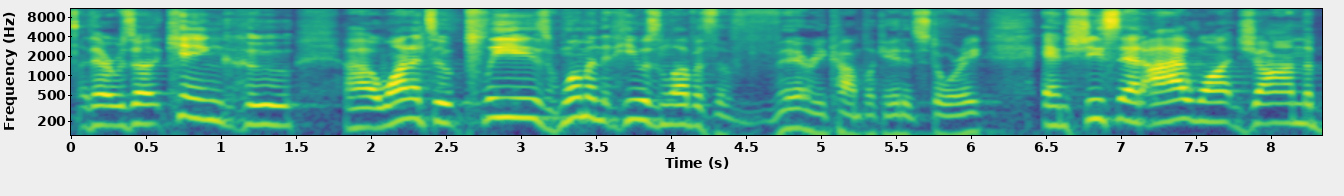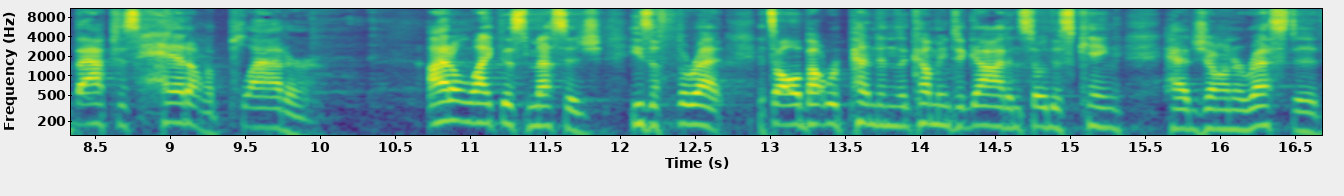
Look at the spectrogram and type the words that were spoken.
There was a king who uh, wanted to please a woman that he was in love with. It's a very complicated story. And she said, I want John the Baptist's head on a platter. I don't like this message. He's a threat. It's all about repentance and coming to God. And so this king had John arrested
